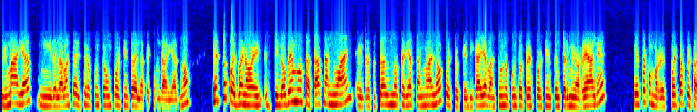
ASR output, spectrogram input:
primarias ni del avance del 0.1% de las secundarias, ¿no? Esto, pues bueno, si lo vemos a tasa anual, el resultado no sería tan malo, puesto que el IGAI avanzó 1.3% en términos reales. Esto como respuesta pues a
